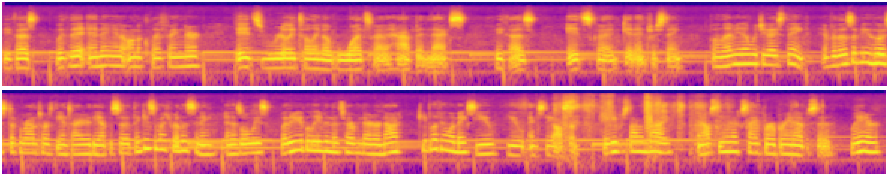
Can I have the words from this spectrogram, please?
because with it ending it on a cliffhanger, it's really telling of what's going to happen next because it's going to get interesting. But let me know what you guys think. And for those of you who have stuck around towards the entirety of the episode, thank you so much for listening. And as always, whether you believe in the term nerd or not, keep living what makes you, you, and stay awesome. Thank you for stopping by, and I'll see you next time for a brain episode. Later.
